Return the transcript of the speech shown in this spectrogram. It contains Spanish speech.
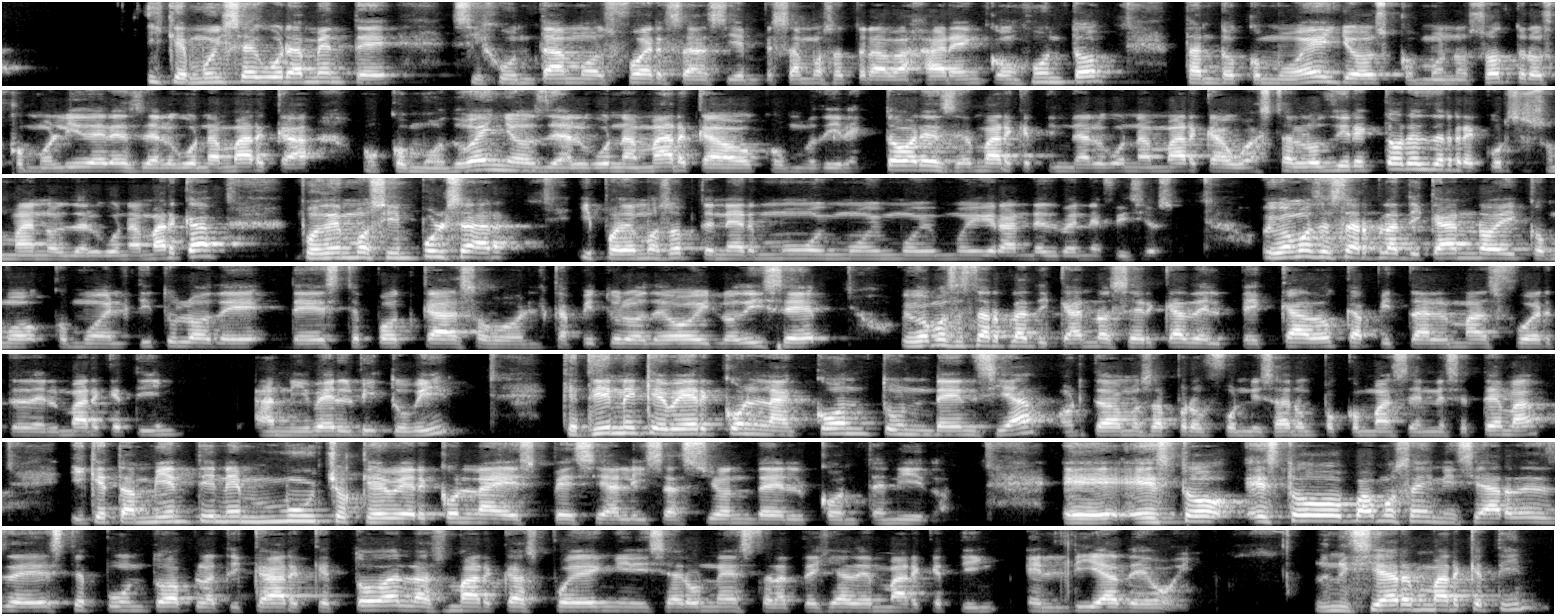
y que muy seguramente si juntamos fuerzas y empezamos a trabajar en conjunto, tanto como ellos, como nosotros, como líderes de alguna marca o como dueños de alguna marca o como directores de marketing de alguna marca o hasta los directores de recursos humanos de alguna marca, podemos impulsar y podemos obtener muy, muy, muy, muy grandes beneficios. Hoy vamos a estar platicando y como, como el título de, de este podcast o el capítulo de hoy lo dice, hoy vamos a estar platicando acerca del pecado capital más fuerte del marketing a nivel B2B, que tiene que ver con la contundencia, ahorita vamos a profundizar un poco más en ese tema, y que también tiene mucho que ver con la especialización del contenido. Eh, esto, esto vamos a iniciar desde este punto a platicar que todas las marcas pueden iniciar una estrategia de marketing el día de hoy. Iniciar marketing,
